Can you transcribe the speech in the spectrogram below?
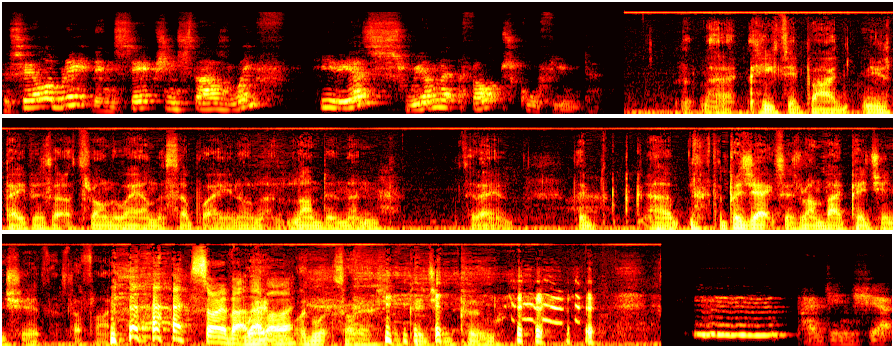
To celebrate the Inception star's life, here he is swearing at Philip Schofield. Uh, heated by newspapers that are thrown away on the subway, you know, London and today. The, uh, the projectors run by pigeon shit and stuff like that. sorry about that, by the way. Sorry, pigeon poo. pigeon shit.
